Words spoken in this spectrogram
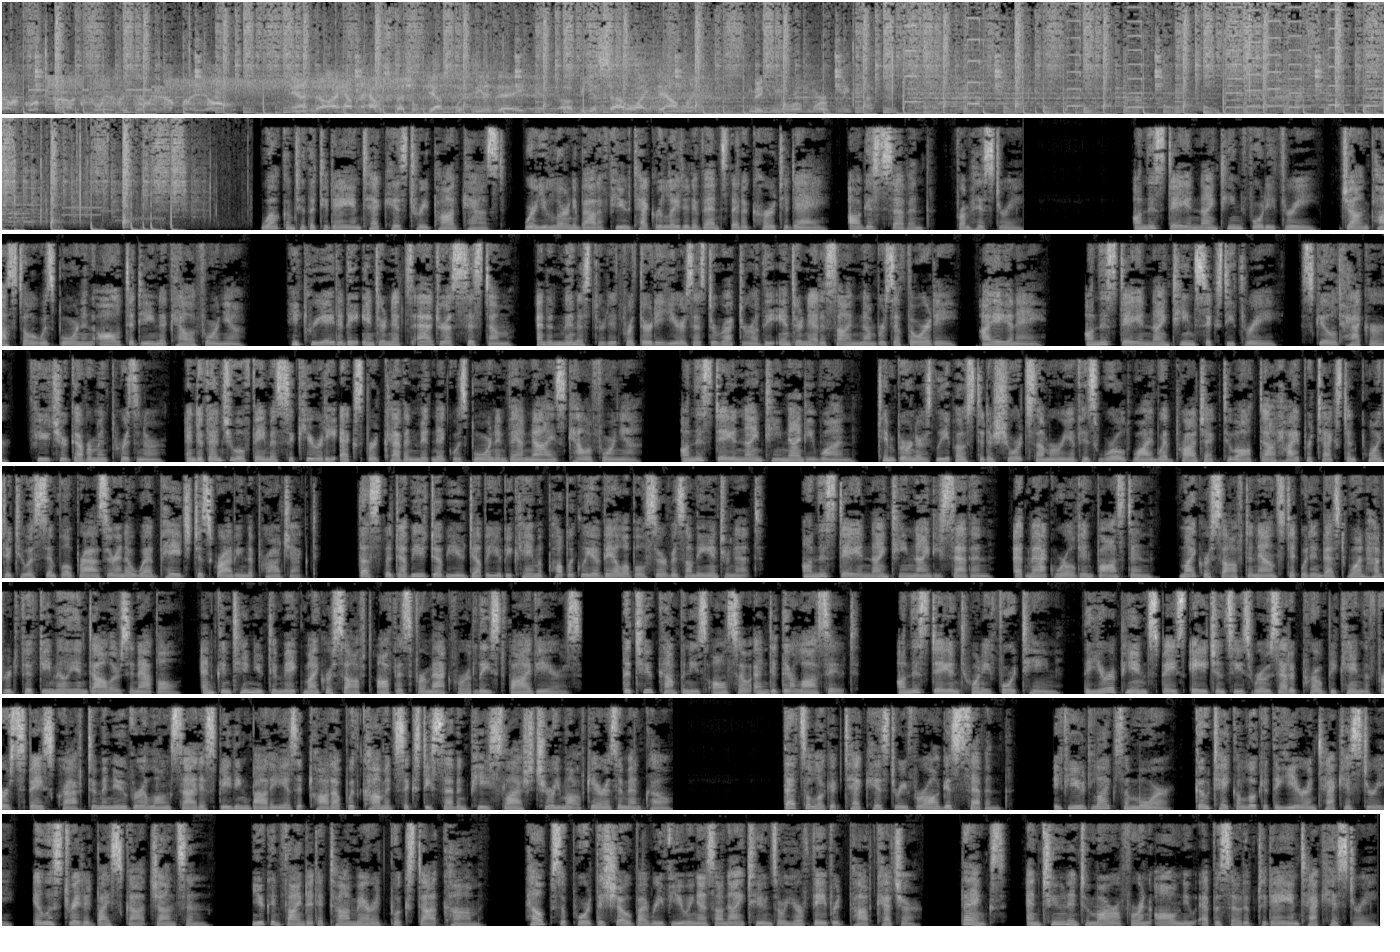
And uh, I happen to have a special guest with me today uh, via satellite downlink. Making the world more open and connected. Welcome to the Today in Tech History podcast, where you learn about a few tech related events that occur today, August 7th, from history. On this day in 1943, Jon Postel was born in Altadena, California. He created the Internet's address system and administered it for 30 years as director of the Internet Assigned Numbers Authority, IANA. On this day in 1963, skilled hacker, future government prisoner, and eventual famous security expert Kevin Mitnick was born in Van Nuys, California. On this day in 1991, Tim Berners-Lee posted a short summary of his World Wide Web project to alt.hypertext and pointed to a simple browser and a web page describing the project. Thus the WWW became a publicly available service on the Internet. On this day in 1997, at Macworld in Boston, Microsoft announced it would invest $150 million in Apple, and continued to make Microsoft Office for Mac for at least five years. The two companies also ended their lawsuit. On this day in 2014, the European Space Agency's Rosetta probe became the first spacecraft to maneuver alongside a speeding body as it caught up with Comet 67P/Churyumov-Gerasimenko. That's a look at tech history for August 7th. If you'd like some more, go take a look at the year in tech history, illustrated by Scott Johnson. You can find it at tommerrittbooks.com. Help support the show by reviewing us on iTunes or your favorite podcatcher. Thanks, and tune in tomorrow for an all new episode of Today in Tech History.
